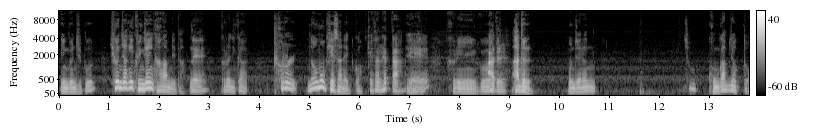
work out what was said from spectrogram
인근 지부 현장이 굉장히 강합니다. 네. 그러니까 표를 너무 계산했고 계산을 했다. 예. 예. 그리고 아들. 아들 문제는 좀 공감력도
